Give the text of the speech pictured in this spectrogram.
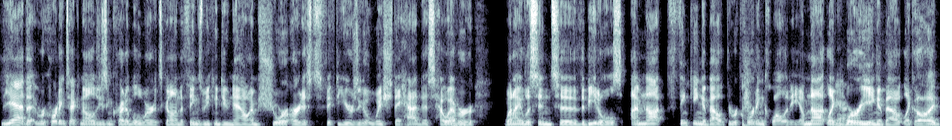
Yeah, the recording technology is incredible where it's gone. The things we can do now, I'm sure artists 50 years ago wish they had this. However, mm-hmm. when I listen to the Beatles, I'm not thinking about the recording quality. I'm not like yeah. worrying about like, oh, I,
